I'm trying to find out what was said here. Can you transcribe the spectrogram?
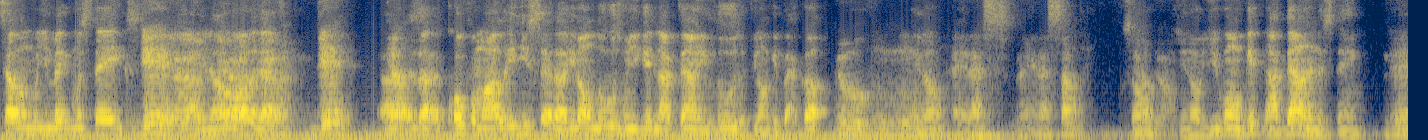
tell them where you make mistakes. Yeah. You know, all of that. Yeah. Uh, Yeah. There's a quote from Ali. He said, uh, "You don't lose when you get knocked down. You lose if you don't get back up." Ooh. Mhm. You know. Hey, that's man, that's solid. So Yeah. you know you gonna get knocked down in this thing. Yeah.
